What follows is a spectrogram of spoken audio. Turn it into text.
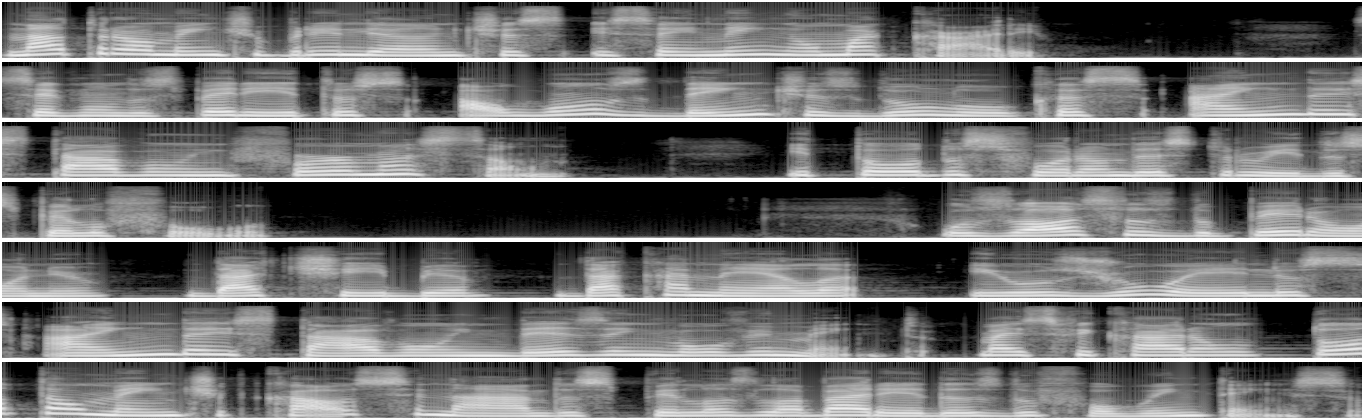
naturalmente brilhantes e sem nenhuma cárie. Segundo os peritos, alguns dentes do Lucas ainda estavam em formação, e todos foram destruídos pelo fogo. Os ossos do perônio, da tíbia, da canela e os joelhos ainda estavam em desenvolvimento, mas ficaram totalmente calcinados pelas labaredas do fogo intenso.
